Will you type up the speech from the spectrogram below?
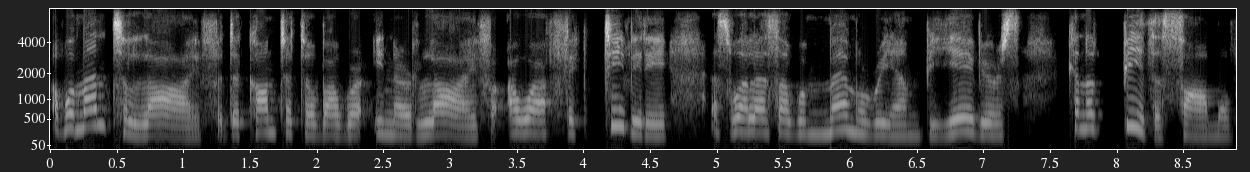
Our mental life, the content of our inner life, our affectivity, as well as our memory and behaviors, cannot be the sum of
